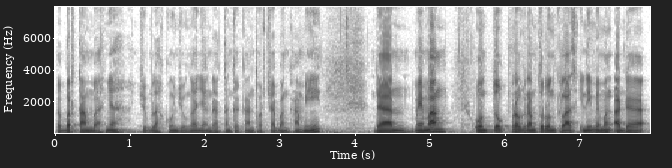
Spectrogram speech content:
bertambahnya jumlah kunjungan yang datang ke kantor cabang kami. Dan memang untuk program turun kelas ini memang ada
